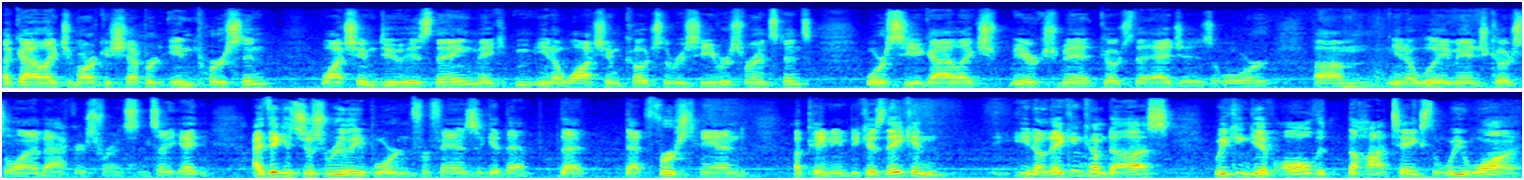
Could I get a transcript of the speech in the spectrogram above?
a guy like Jamarcus Shepard in person, watch him do his thing, make you know, watch him coach the receivers, for instance, or see a guy like Eric Schmidt coach the edges, or um, you know William Inge coach the linebackers, for instance. I, I I think it's just really important for fans to get that that that firsthand opinion because they can, you know, they can come to us. We can give all the, the hot takes that we want,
